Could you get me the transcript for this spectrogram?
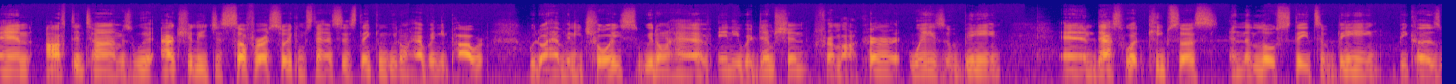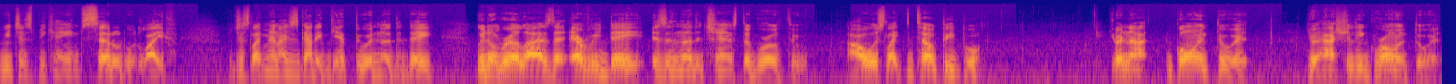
And oftentimes we actually just suffer our circumstances thinking we don't have any power, we don't have any choice, we don't have any redemption from our current ways of being. And that's what keeps us in the low states of being because we just became settled with life. You're just like, man, I just got to get through another day. We don't realize that every day is another chance to grow through. I always like to tell people, you're not going through it, you're actually growing through it.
